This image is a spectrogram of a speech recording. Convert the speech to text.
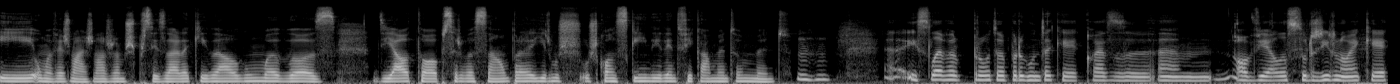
e uma vez mais, nós vamos precisar aqui de alguma dose de auto-observação para irmos os conseguindo identificar momento a momento. Uhum. Eh, isso leva para outra pergunta que é quase um, óbvia ela surgir, não é? Que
